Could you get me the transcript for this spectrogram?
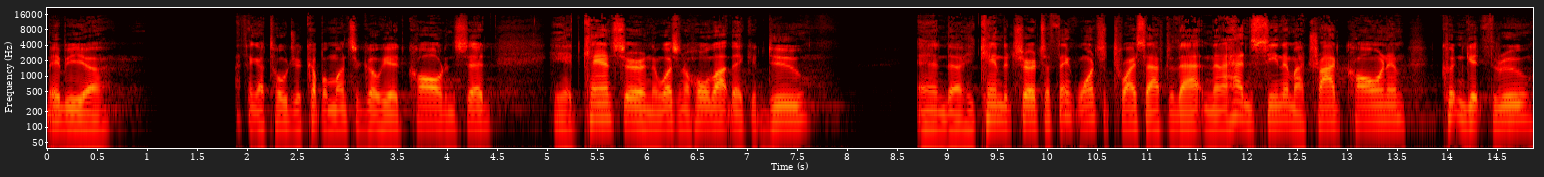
Maybe, uh, I think I told you a couple months ago, he had called and said he had cancer and there wasn't a whole lot they could do. And uh, he came to church, I think, once or twice after that. And then I hadn't seen him. I tried calling him, couldn't get through.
